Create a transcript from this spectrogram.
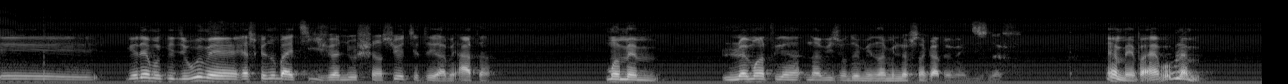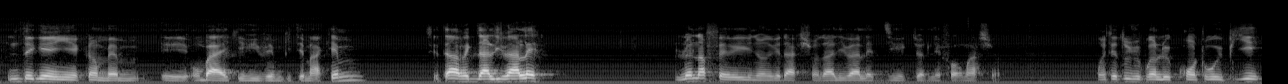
il y a des gens qui disent oui mais est-ce que nous ba ti jeunes yo chanceux etc. mais attends. Moi-même le m'entré dans la vision 2000 en 1999. Eh mais pas un problème. Nous avons gagné quand même et on bail qui arrivé me quitter Makem. C'était avec Dali Valet. Le n'a fait réunion de rédaction Dali Valet, directeur de l'information. On était toujours prendre le contre-pied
